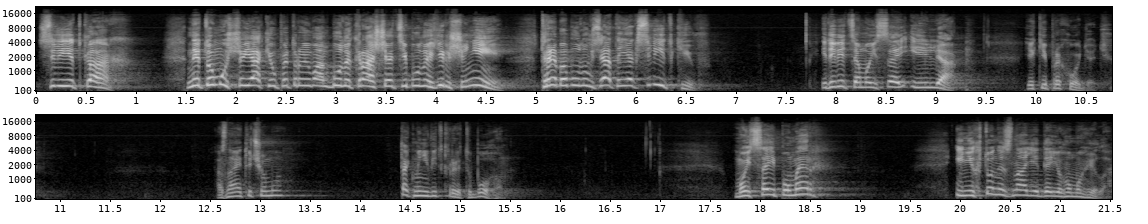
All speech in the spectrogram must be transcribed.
свідках. Не тому, що Яків, Петро Іван були краще, а ці були гірші. Ні. Треба було взяти як свідків. І дивіться Мойсей і Ілля, які приходять. А знаєте чому? Так мені відкрито Богом. Мойсей помер, і ніхто не знає, де його могила.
